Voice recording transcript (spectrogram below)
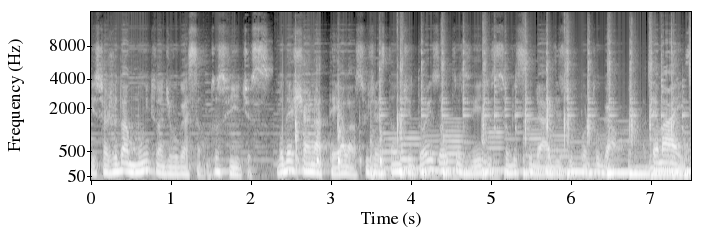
isso ajuda muito na divulgação dos vídeos. Vou deixar na tela a sugestão de dois outros vídeos sobre cidades de Portugal. Até mais!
